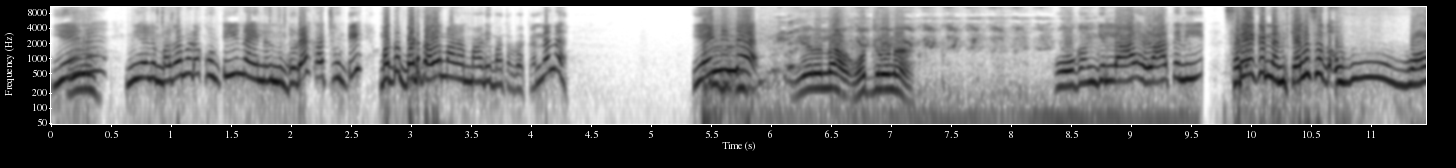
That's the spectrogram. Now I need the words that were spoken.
ಏನ್? ನೀ ಅಲ್ಲಿ ಮದ ಮಾಡಕ್ ಹೊಂಟಿ ನಾ ಇಲ್ಲಿ ದುಡ್ಯಾಕ್ ಹಚ್ಚ ಹೊಂಟಿ ಮತ್ತೆ ಬಟ್ ತಳ ಮಾಡಿ ಮಾತಾಡಕ ನಾನು ಏನಿಲ್ಲ ಏನಿಲ್ಲ ಓದ್ತೀನಿ ನೋಡ ಹೋಗಂಗಿಲ್ಲ ಹೇಳಾತೀನಿ. ಸರಿಯಾಕ ನನ್ ಕೆಲಸದ ವಾ.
